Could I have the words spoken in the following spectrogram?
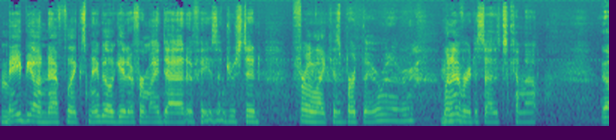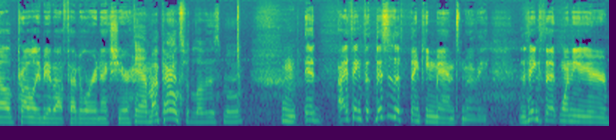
maybe on Netflix. Maybe I'll get it for my dad if he's interested for like his birthday or whatever. Hmm. Whenever it decides to come out. it'll probably be about February next year. Yeah, my parents would love this movie. Hmm, it I think that this is a thinking man's movie. I think that when you're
